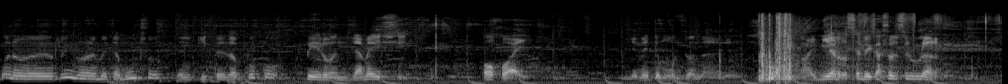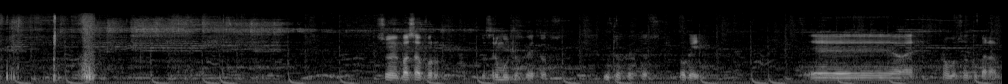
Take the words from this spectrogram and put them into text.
Bueno, el ring no le mete mucho, el XP tampoco, pero en damage sí. Ojo ahí. Le mete un montón de Ay mierda, se me cayó el celular. Eso me pasa por hacer muchos gestos. Muchos gestos. Ok. Eh, a ver, vamos a compararlo.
